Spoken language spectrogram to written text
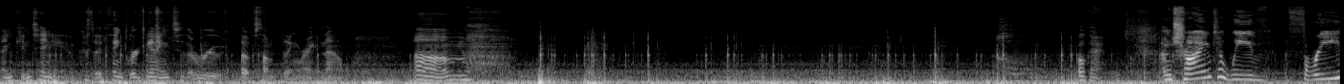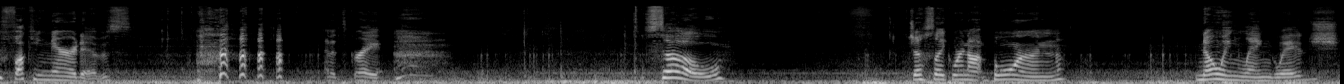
and continue because I think we're getting to the root of something right now. Um, Okay. I'm trying to weave three fucking narratives and It's great. So, just like we're not born knowing language,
